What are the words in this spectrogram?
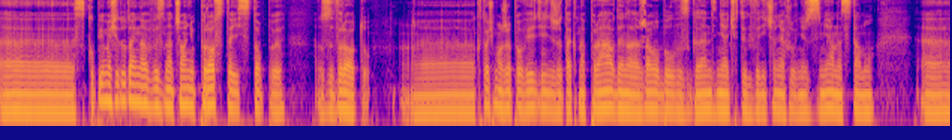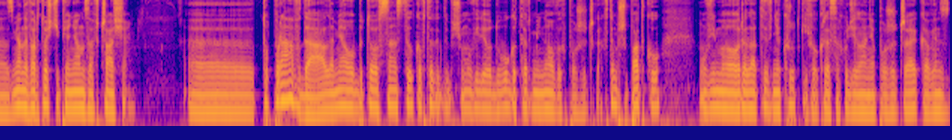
E, skupimy się tutaj na wyznaczaniu prostej stopy zwrotu. E, Ktoś może powiedzieć, że tak naprawdę należałoby uwzględniać w tych wyliczeniach również zmianę stanu, e, zmianę wartości pieniądza w czasie. E, To prawda, ale miałoby to sens tylko wtedy, gdybyśmy mówili o długoterminowych pożyczkach. W tym przypadku mówimy o relatywnie krótkich okresach udzielania pożyczek, a więc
